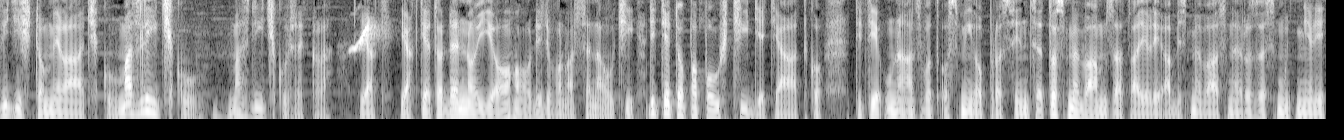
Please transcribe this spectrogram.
Vidíš to, miláčku, mazlíčku, mazlíčku řekla. Jak, jak tě to den, no jo, když ona se naučí. Teď je to papouští děťátko, teď je u nás od 8. prosince, to jsme vám zatajili, aby jsme vás nerozesmutnili,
